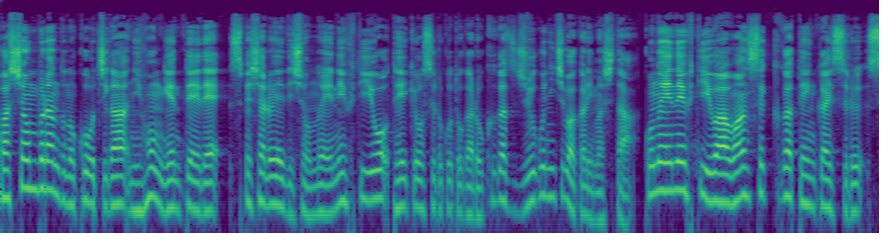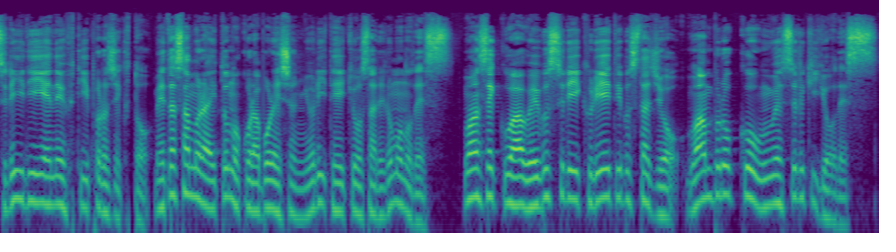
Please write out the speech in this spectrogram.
ファッションブランドのコーチが日本限定でスペシャルエディションの NFT を提供することが6月15日分かりました。この NFT はワンセックが展開する 3DNFT プロジェクトメタサムライとのコラボレーションにより提供されるものです。ワンセックは Web3 クリエイティブスタジオワンブロックを運営する企業です。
